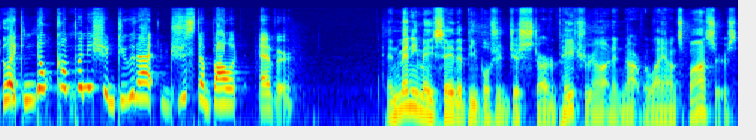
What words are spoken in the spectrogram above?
Like, no company should do that just about ever. And many may say that people should just start a Patreon and not rely on sponsors.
